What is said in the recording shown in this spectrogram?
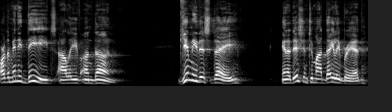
or the many deeds I leave undone. Give me this day, in addition to my daily bread,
